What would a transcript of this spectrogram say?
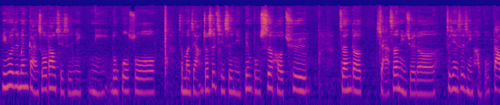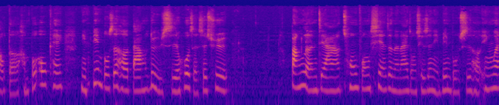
因为这边感受到，其实你你如果说怎么讲，就是其实你并不适合去真的假设你觉得这件事情很不道德、很不 OK，你并不适合当律师，或者是去。帮人家冲锋陷阵的那种，其实你并不适合，因为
